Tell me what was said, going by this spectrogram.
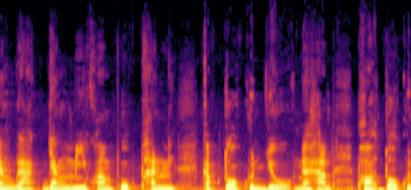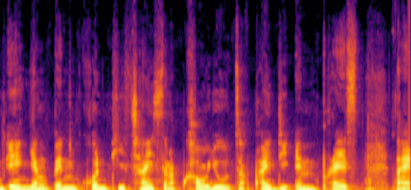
ยังรักยังมีความผูกพันกับตัวคุณอยู่นะครับ เพราะตัวคุณเองยังเป็นคนที่ใช่สำหรับเขาอยู่จากไพ่ The Empress แต่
